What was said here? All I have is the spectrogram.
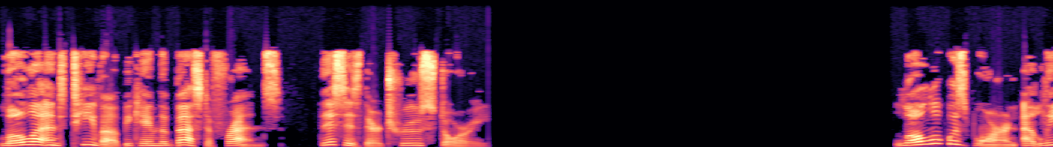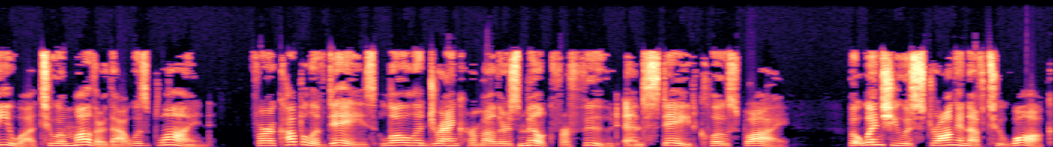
Lola and Tiva became the best of friends. This is their true story. Lola was born at Lewa to a mother that was blind. For a couple of days, Lola drank her mother's milk for food and stayed close by. But when she was strong enough to walk,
